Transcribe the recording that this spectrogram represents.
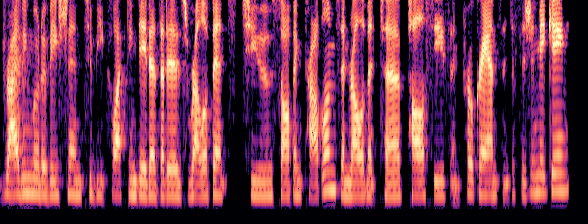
driving motivation to be collecting data that is relevant to solving problems and relevant to policies and programs and decision making.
